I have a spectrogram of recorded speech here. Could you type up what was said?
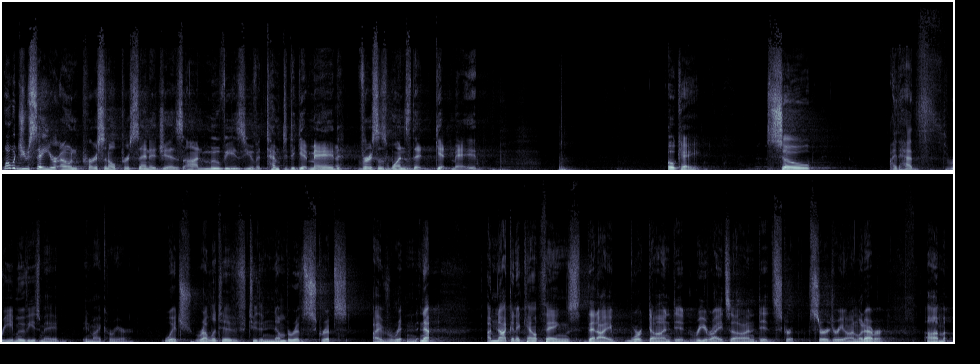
what would you say your own personal percentage is on movies you've attempted to get made versus ones that get made? Okay. So I've had three movies made in my career, which, relative to the number of scripts I've written, now, I'm not going to count things that I worked on, did rewrites on, did script surgery on, whatever. Um,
